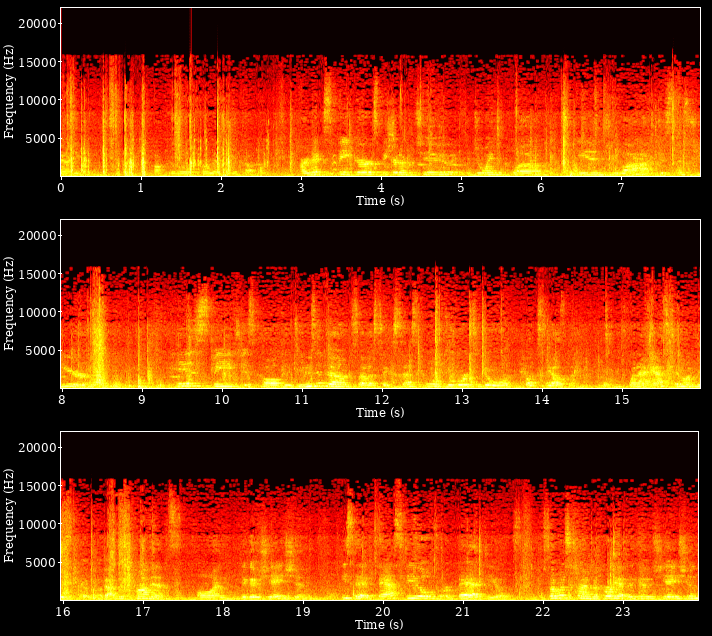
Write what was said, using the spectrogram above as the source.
you can a little comments in a couple. Our next speaker, speaker number two, joined the club in July, just this year. His speech is called The Do's and Don'ts of a Successful Door-to-Door Book Salesman. When I asked him on his, about his comments on negotiation, he said, fast deals or bad deals. If someone's trying to hurry up the negotiation,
